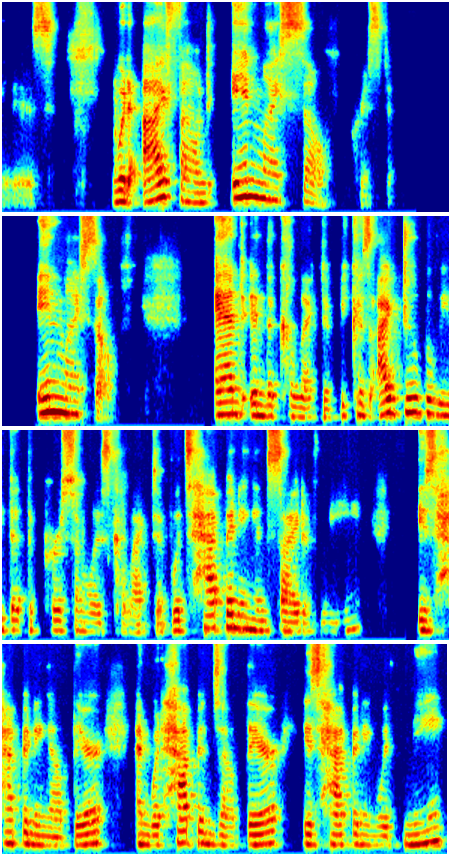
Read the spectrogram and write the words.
it is what I found in myself, Kristen, in myself and in the collective, because I do believe that the personal is collective. What's happening inside of me is happening out there and what happens out there is happening with me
